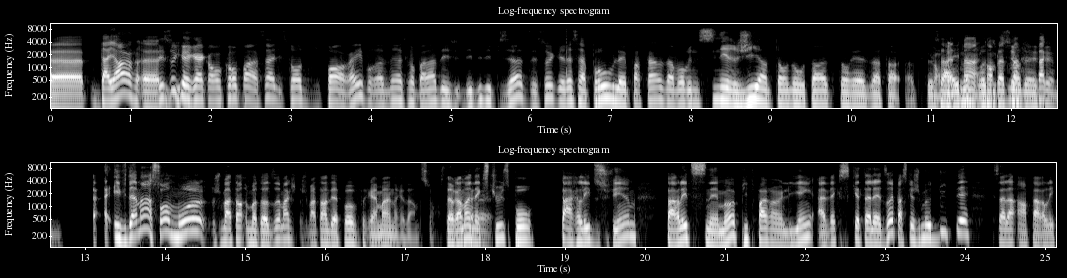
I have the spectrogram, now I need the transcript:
Euh, D'ailleurs, euh, C'est sûr que quand on compare ça à l'histoire du parrain, pour revenir à ce qu'on parlait au dé- début d'épisode, c'est sûr que là, ça prouve l'importance d'avoir une synergie entre ton auteur et ton réalisateur. En tout cas, ça aide la production d'un que- film. Euh, évidemment, à ça, moi, je m'attends, dire, Max, je m'attendais pas vraiment à une rédemption. C'était vraiment une excuse pour parler du film, parler de cinéma puis de faire un lien avec ce qu'elle allait dire parce que je me doutais que ça allait en parler.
